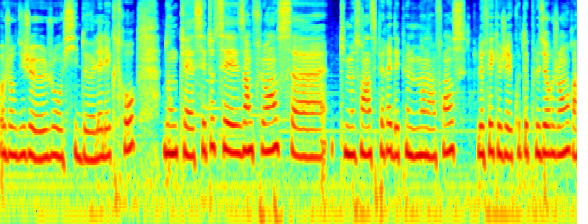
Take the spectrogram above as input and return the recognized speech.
Aujourd'hui, je joue aussi de l'électro. Donc, c'est toutes ces influences qui me sont inspirées depuis mon enfance. Le fait que j'ai écouté plusieurs genres.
